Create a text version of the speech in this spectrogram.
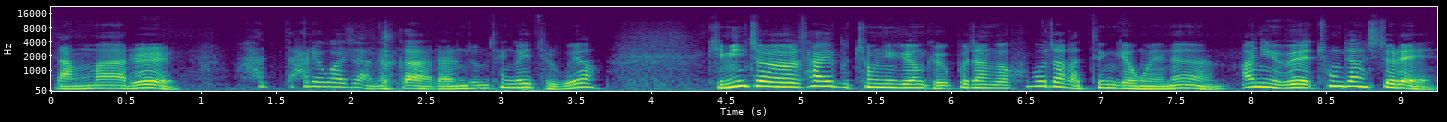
낙마를 하, 하려고 하지 않을까라는 좀 생각이 들고요. 김인철 사회부총리 겸 교육부 장관 후보자 같은 경우에는 아니 왜 총장 시절에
